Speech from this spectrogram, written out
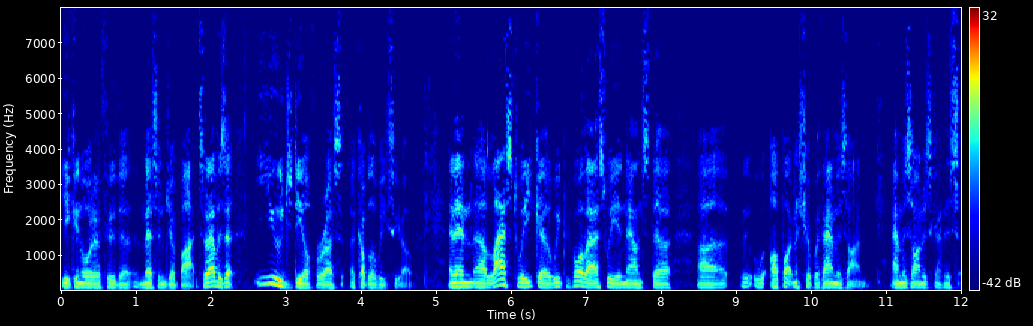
You can order through the messenger bot. So that was a huge deal for us a couple of weeks ago. And then uh, last week, a uh, week before last, we announced uh, uh, our partnership with Amazon. Amazon has got this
